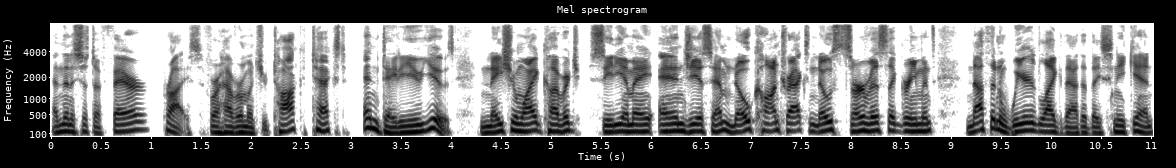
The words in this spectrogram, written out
and then it's just a fair price for however much you talk, text, and data you use. Nationwide coverage, CDMA and GSM, no contracts, no service agreements, nothing weird like that that they sneak in.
